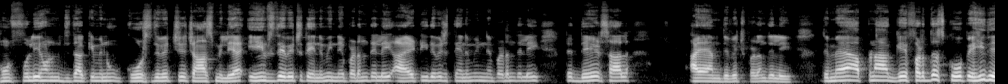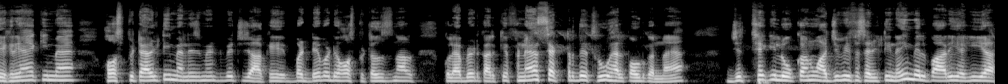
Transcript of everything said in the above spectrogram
ਹੁਣ ਫੁੱਲੀ ਹੁਣ ਜਿੱਦਾਂ ਕਿ ਮੈਨੂੰ ਕੋਰਸ ਦੇ ਵਿੱਚ ਚਾਂਸ ਮਿਲਿਆ ਏਮਸ ਦੇ ਵਿੱਚ 3 ਮਹੀਨੇ ਪੜ੍ਹਨ ਦੇ ਲਈ ਆਈਆਈਟੀ ਦੇ ਵਿੱਚ 3 ਮਹੀਨੇ ਪੜ੍ਹਨ ਦੇ ਲਈ ਤੇ ਡੇਢ ਸਾਲ ਆਈਐਮ ਦੇ ਵਿੱਚ ਪੜ੍ਹਨ ਦੇ ਲਈ। ਤੇ ਮੈਂ ਆਪਣਾ ਅੱਗੇ ਫਰਦਰ ਸਕੋਪ ਇਹੀ ਦੇਖ ਰਿਹਾ ਹਾਂ ਕਿ ਮੈਂ ਹਸਪਿਟੈਲਿਟੀ ਮੈਨੇਜਮੈਂਟ ਵਿੱਚ ਜਾ ਕੇ ਵੱਡੇ ਵੱਡੇ ਹਸਪੀਟਲਸ ਨਾਲ ਕੋਲੈਬੋਰੇਟ ਕਰਕੇ ਫਾਈਨੈਂਸ ਸੈਕਟਰ ਦੇ ਥਰੂ ਹੈਲਪ ਆਊਟ ਕਰਨਾ ਆ। ਜਿੱਥੇ ਕਿ ਲੋਕਾਂ ਨੂੰ ਅੱਜ ਵੀ ਫੈਸਿਲਿਟੀ ਨਹੀਂ ਮਿਲ ਪਾ ਰਹੀ ਹੈਗੀ ਆ,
